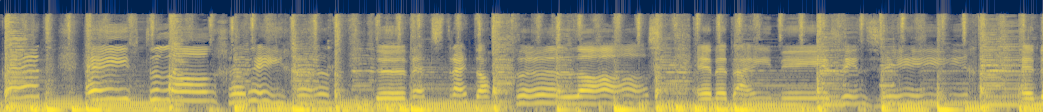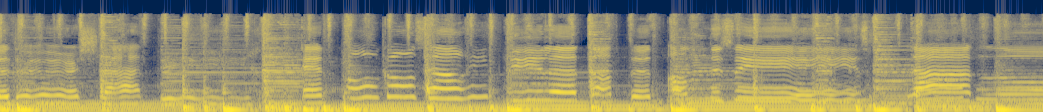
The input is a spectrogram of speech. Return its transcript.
Het heeft te lang geregend, de wedstrijd afgelast. En het einde is in zicht, en de deur staat dicht. En ook al zou ik willen dat het anders is, laat los,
